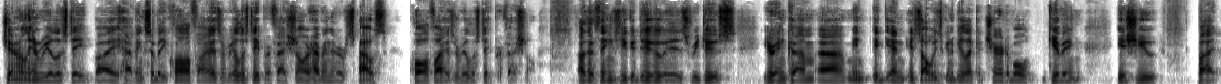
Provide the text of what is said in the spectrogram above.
generally in real estate by having somebody qualify as a real estate professional or having their spouse qualify as a real estate professional. Other things you could do is reduce your income. Uh, I mean, again, it's always going to be like a charitable giving issue, but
